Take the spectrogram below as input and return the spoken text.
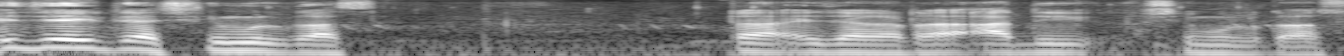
এই যে এইটা শিমুল গাছটা এই জায়গাটা আদি শিমুল গাছ।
